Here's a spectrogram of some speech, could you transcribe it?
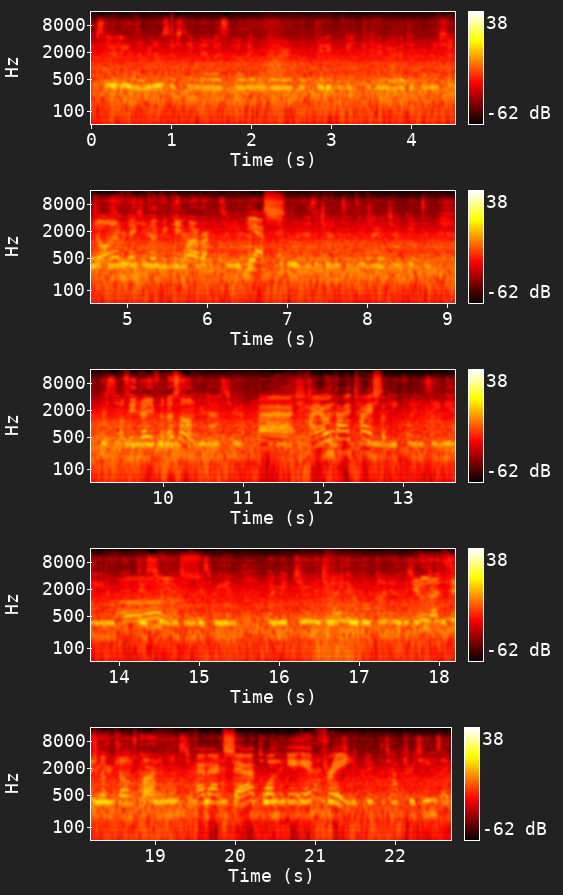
Absolutely, and there'll be no such thing now as oh they were dire, but they didn't beat Kilkenny or they didn't beat. Did John ever takes take the Kilkeel Harbour? So you have, Yes. Everyone has a chance at the All-Ireland champions, and we're sitting What's he there- driving? we were Nissan? sitting here last year. Uh, Hyundai in Tyson. the league final saying, yeah, you know, Oh, there's two yes. contenders for you, and by mid-June or July they were both gone out of the Do you know the registration of This year John's you're car? ahead of Munster. You 1883. can't predict the top three teams like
